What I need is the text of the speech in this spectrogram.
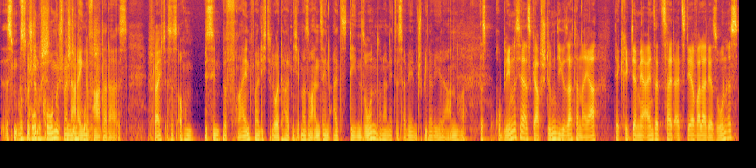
es Muss ist bestimmt komisch- komisch, wenn bestimmt der eigene komisch. Vater da ist. Vielleicht ist es auch ein bisschen befreiend, weil dich die Leute halt nicht immer so ansehen als den Sohn, sondern jetzt ist er wie ein Spieler wie jeder andere. Das Problem ist ja, es gab Stimmen, die gesagt haben, naja, der kriegt ja mehr Einsatzzeit als der, weil er der Sohn ist.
